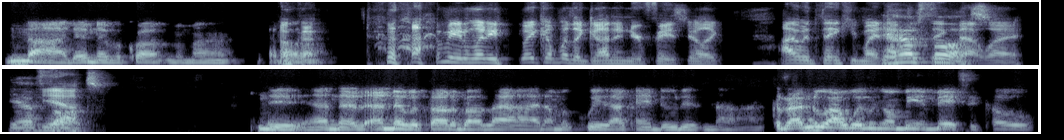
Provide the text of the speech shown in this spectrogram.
Nah, that never crossed my mind. okay. I mean, when you wake up with a gun in your face, you're like, I would think you might have, have, to thoughts. think that way. Yeah, yeah. thoughts. Yeah, I never, I never thought about like, all right, I'm gonna quit. I can't do this now because I knew I wasn't gonna be in Mexico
